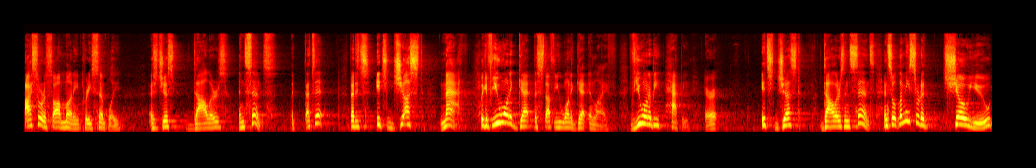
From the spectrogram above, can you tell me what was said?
I sort of saw money pretty simply as just dollars and cents. Like that's it. That it's it's just math. Like if you want to get the stuff you want to get in life, if you want to be happy, Eric, it's just dollars and cents. And so let me sort of show you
